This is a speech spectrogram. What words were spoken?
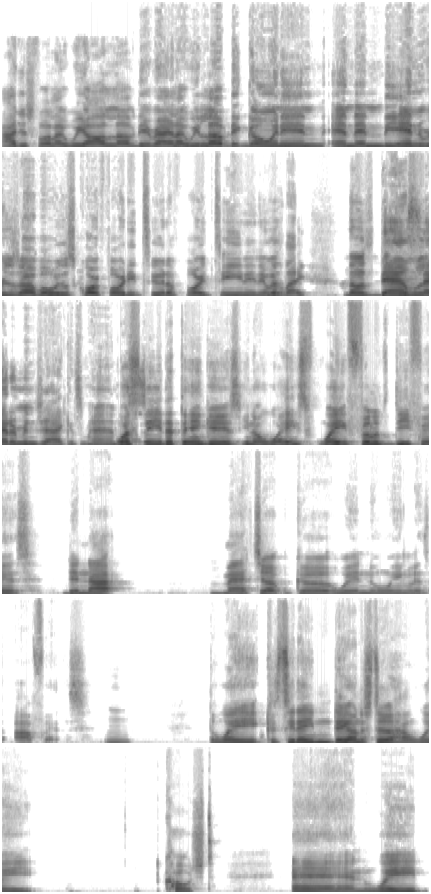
I just felt like we all loved it, right? Like we loved it going in, and then the end result. What was the score? Forty-two to fourteen, and it was like those damn Letterman jackets, man. Well, see, the thing is, you know, Wade Wade Phillips' defense did not match up good with New England's offense. Mm. The way, because see, they they understood how Wade coached, and Wade,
